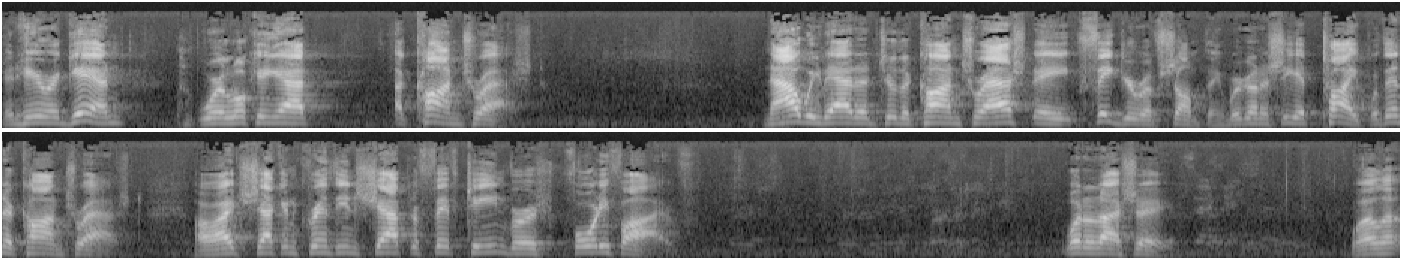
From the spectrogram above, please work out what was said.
And here again, we're looking at a contrast. Now we've added to the contrast a figure of something. We're going to see a type within a contrast. All right, 2 Corinthians chapter 15, verse 45. What did I say? Well, uh,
